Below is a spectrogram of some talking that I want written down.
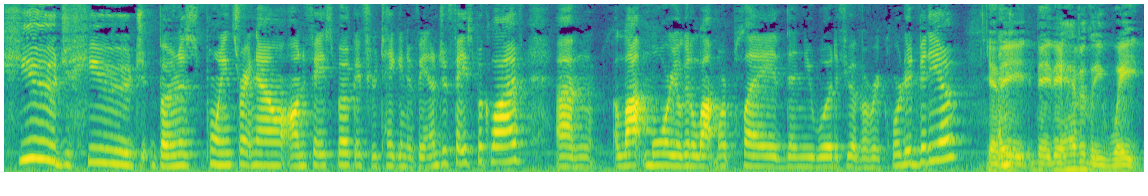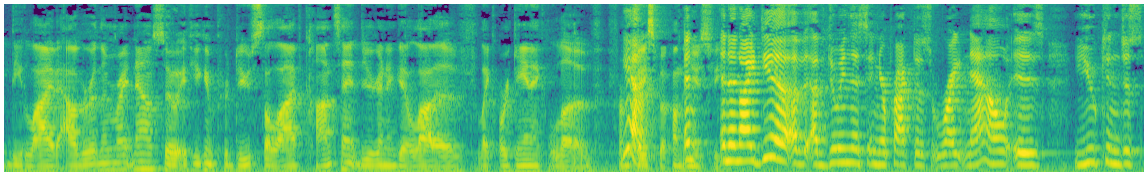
huge, huge bonus points right now on Facebook if you're taking advantage of Facebook Live. Um, a lot more, you'll get a lot more play than you would if you have a recorded video. Yeah, they, they, they, heavily weight the live algorithm right now. So if you can produce the live content, you're going to get a lot of like organic love from yeah. Facebook on the and, newsfeed. And an idea of, of doing this in your practice right now is you can just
